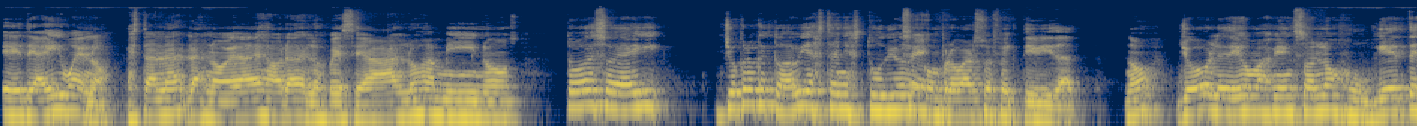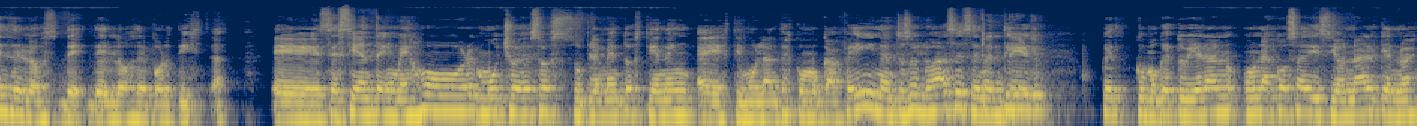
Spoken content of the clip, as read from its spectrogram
eh, de ahí, bueno, están las, las novedades ahora de los BCA, los aminos, todo eso de ahí, yo creo que todavía está en estudio de Sí. comprobar su efectividad, ¿no? Yo le digo más bien son los juguetes de los, de, de los deportistas. Eh, se sienten mejor, muchos de esos suplementos tienen eh, estimulantes como cafeína, entonces los hace sentir, Sentir. que, como que tuvieran una cosa adicional que no es,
